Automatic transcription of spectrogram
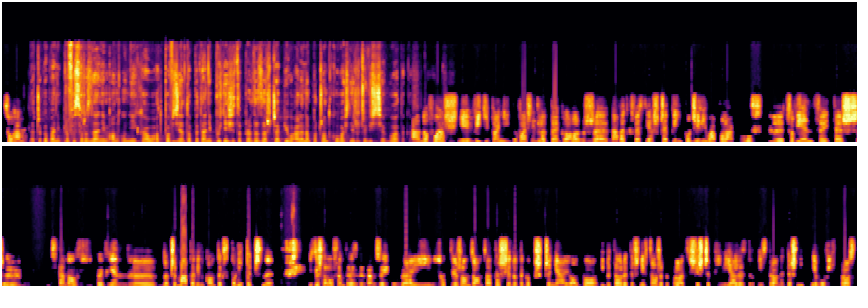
Słucham? Dlaczego pani profesor zdaniem on unikał odpowiedzi na to pytanie? Później się co prawda zaszczepił, ale na początku właśnie rzeczywiście była taka... A no właśnie, widzi pani, właśnie dlatego, że nawet kwestia szczepień podzieliła Polaków, y, co więcej też y, stanowi pewien, znaczy ma pewien kontekst polityczny. I zresztą sam prezydent Andrzej Duda i, i opcja rządząca też się do tego przyczyniają, bo niby teoretycznie chcą, żeby Polacy się szczepili, ale z drugiej strony też nikt nie mówi wprost,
